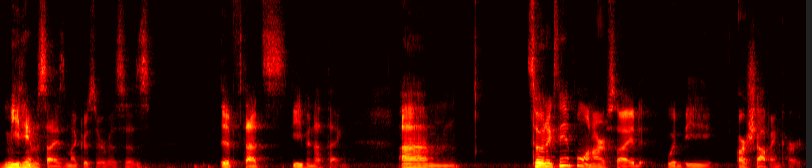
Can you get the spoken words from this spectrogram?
medium-sized microservices, if that's even a thing. Um, so an example on our side would be our shopping cart.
